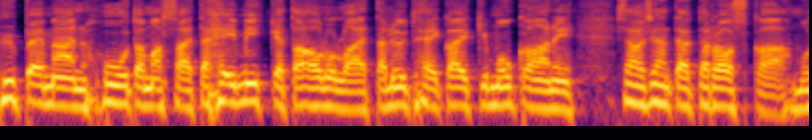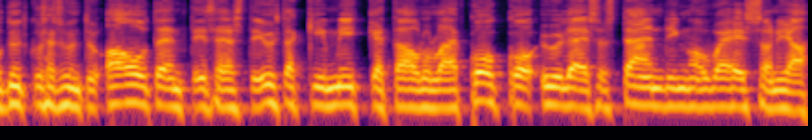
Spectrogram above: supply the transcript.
hypemään huutamassa, että hei Mikke taululla, että nyt hei kaikki mukaan, niin se olisi ihan täyttä roskaa. Mutta nyt kun se syntyy autenttisesti, yhtäkkiä Mikke taululla ja koko yleisö standing ovation ja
